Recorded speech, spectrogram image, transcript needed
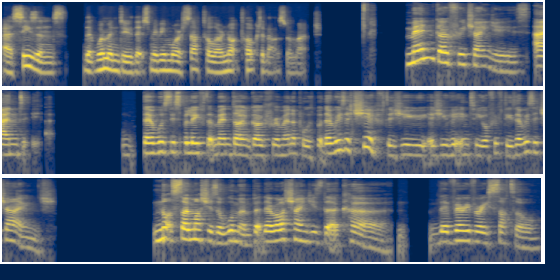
uh, seasons that women do that's maybe more subtle or not talked about so much? Men go through changes and there was this belief that men don't go through menopause but there is a shift as you as you hit into your 50s there is a change not so much as a woman but there are changes that occur. They're very very subtle.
